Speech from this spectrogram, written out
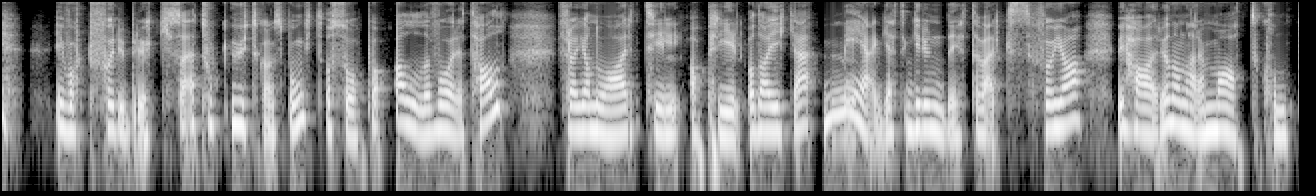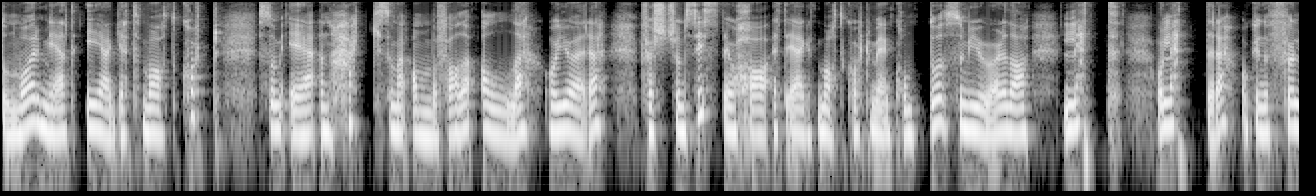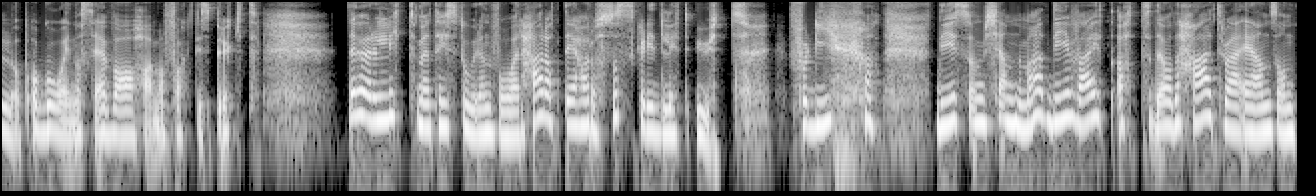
i vårt forbruk. Så jeg tok utgangspunkt og så på alle våre tall fra januar til april. Og da gikk jeg meget grundig til verks. For ja, vi har jo denne matkontoen vår med et eget matkort, som er en hack som jeg anbefaler alle å gjøre. Først som sist, det å ha et eget matkort med en konto som gjør det da lett og lettere å kunne følge opp og gå inn og se hva har man faktisk brukt. Det hører litt med til historien vår her at det har også sklidd litt ut. Fordi de som kjenner meg, de vet at Og det her tror jeg er en sånn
